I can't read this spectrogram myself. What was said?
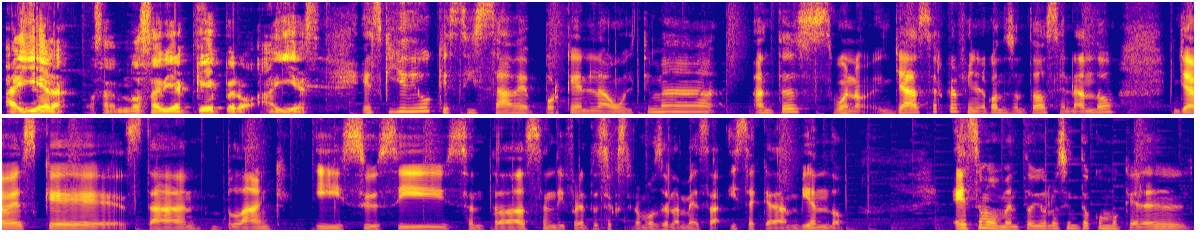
ahí era, o sea, no sabía qué, pero ahí es. Es que yo digo que sí sabe, porque en la última, antes, bueno, ya cerca al final cuando están todos cenando, ya ves que están Blank y Susie sentadas en diferentes extremos de la mesa y se quedan viendo ese momento yo lo siento como que él,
